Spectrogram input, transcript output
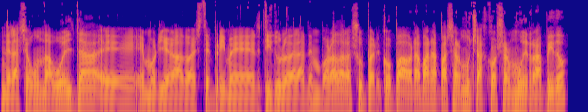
de la segunda vuelta, eh, hemos llegado a este primer título de la temporada, la Supercopa. Ahora van a pasar muchas cosas muy rápido,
